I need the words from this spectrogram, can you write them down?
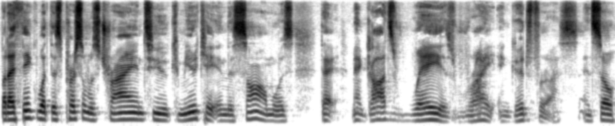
But I think what this person was trying to communicate in this psalm was that man, God's way is right and good for us. And so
